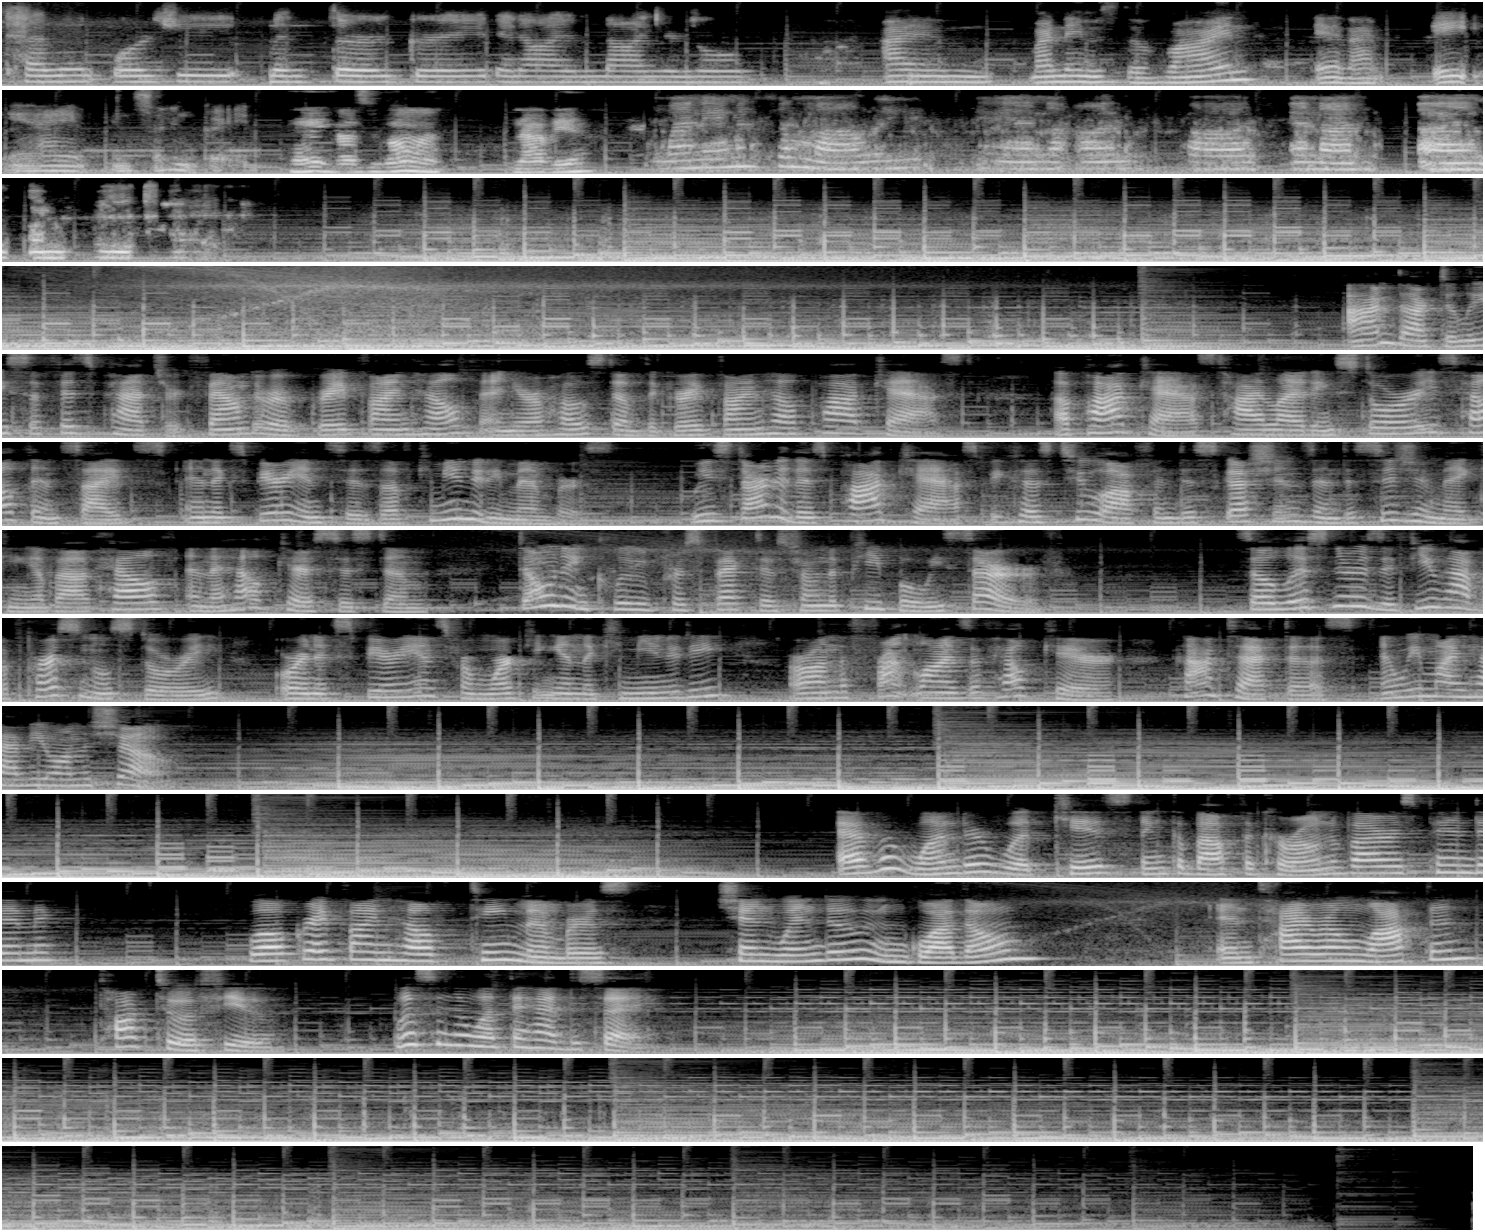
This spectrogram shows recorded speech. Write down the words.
Kevin Orgy. I'm in third grade and I'm nine years old. I am. My name is Divine, and I'm eight, and I am in second grade. Hey, how's it going, Navia? My name is Amali, and I'm five, and I'm I'm in pre-K. I'm Dr. Lisa Fitzpatrick, founder of Grapevine Health and your host of the Grapevine Health Podcast, a podcast highlighting stories, health insights, and experiences of community members. We started this podcast because too often discussions and decision making about health and the healthcare system don't include perspectives from the people we serve. So, listeners, if you have a personal story or an experience from working in the community or on the front lines of healthcare, contact us and we might have you on the show. Ever wonder what kids think about the coronavirus pandemic? Well, Grapevine Health team members Chinwendu Ngwadom and Tyrone Lofton talked to a few. Listen to what they had to say.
